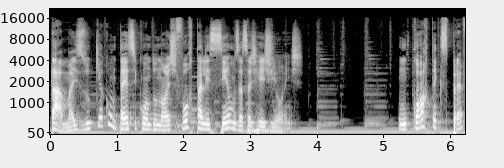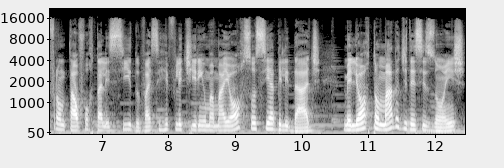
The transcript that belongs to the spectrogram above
Tá, mas o que acontece quando nós fortalecemos essas regiões? Um córtex pré-frontal fortalecido vai se refletir em uma maior sociabilidade, melhor tomada de decisões,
